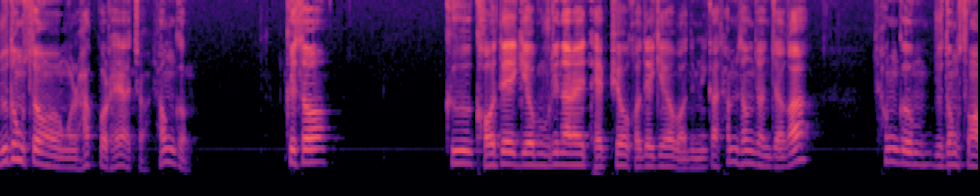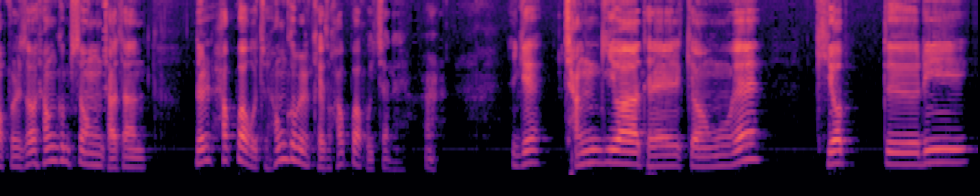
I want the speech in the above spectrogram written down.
유동성을 확보를 해야죠. 현금. 그래서 그 거대 기업 우리나라의 대표 거대 기업 어딥니까? 삼성전자가 현금 유동성 확보해서 현금성 자산 을 확보하고 있죠. 현금을 계속 확보하고 있잖아요. 예. 이게 장기화될 경우에 기업들이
